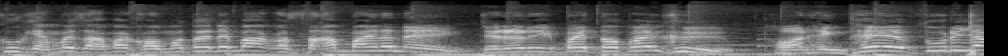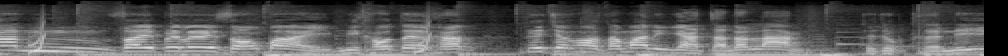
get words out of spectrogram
คู่แข่งไม่สามารถขอมอนเตอร์ได้มากกว่า 3 ใบนั่นเอง เจเนริกใบต่อไปคือ พรแห่งเทพสุริยัน ใส่ไปเลย 2 ใบ มีเคาน์เตอร์ครับเพื่อจะความสามารถหนึ่งอย่างจากด้านล่าง จะจบเทิร์นนี้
